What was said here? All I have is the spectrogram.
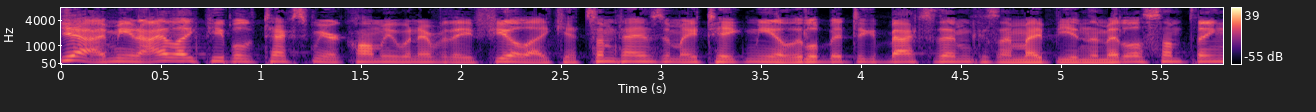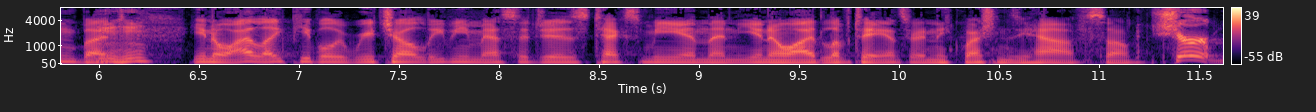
Yeah, I mean, I like people to text me or call me whenever they feel like it. Sometimes it might take me a little bit to get back to them because I might be in the middle of something. But you know, I like people to reach out, leave me messages, text me, and then you know, I'd love to answer any questions you have. So sure.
